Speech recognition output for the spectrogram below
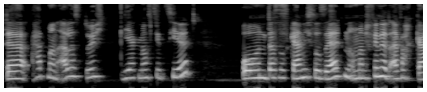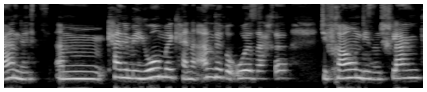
da hat man alles durchdiagnostiziert und das ist gar nicht so selten und man findet einfach gar nichts. Ähm, keine Myome, keine andere Ursache. Die Frauen, die sind schlank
